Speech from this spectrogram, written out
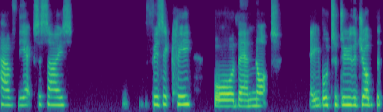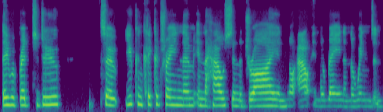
have the exercise physically or they're not able to do the job that they were bred to do. So you can clicker train them in the house in the dry and not out in the rain and the wind and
